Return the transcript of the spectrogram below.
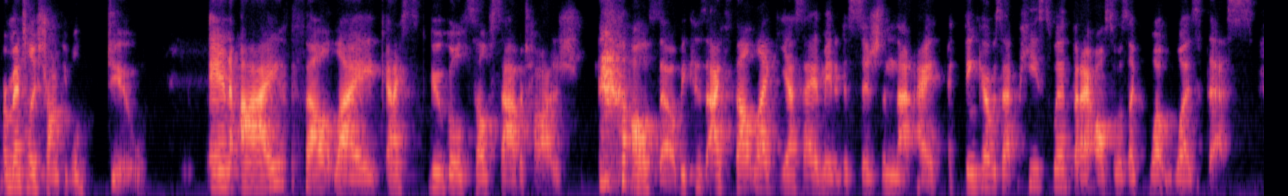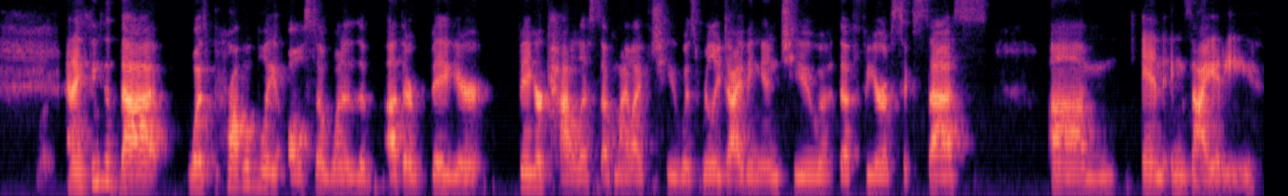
or Mentally Strong People Do. And I felt like, and I Googled self sabotage also because I felt like, yes, I had made a decision that I, I think I was at peace with, but I also was like, what was this? Right. And I think that that was probably also one of the other bigger bigger catalysts of my life too was really diving into the fear of success um, and anxiety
